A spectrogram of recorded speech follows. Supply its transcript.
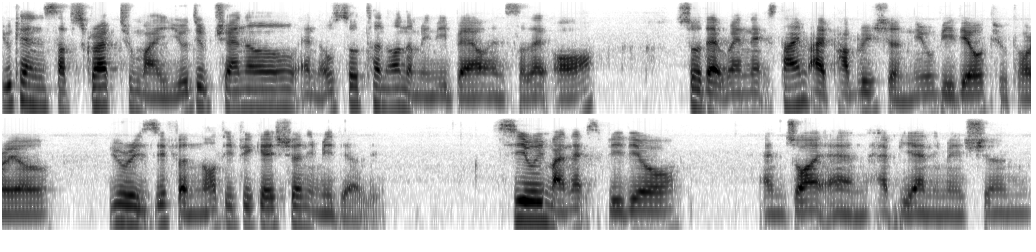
you can subscribe to my YouTube channel and also turn on the mini bell and select all so that when next time I publish a new video tutorial you receive a notification immediately. See you in my next video. Enjoy and happy animation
